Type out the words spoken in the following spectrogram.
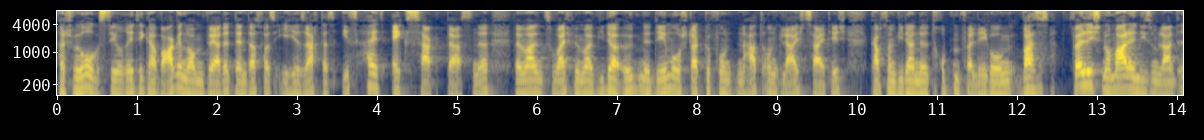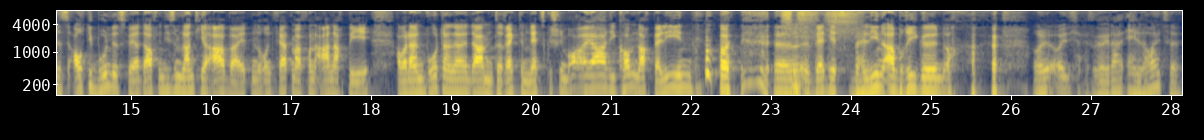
Verschwörungstheoretiker wahrgenommen werdet, denn das, was ihr hier sagt, das ist halt exakt das, ne? Wenn man zum Beispiel mal wieder irgendeine Demo stattgefunden hat und gleichzeitig gab es dann wieder eine Truppenverlegung, was völlig normal in diesem Land ist. Auch die Bundeswehr darf in diesem Land hier arbeiten und fährt mal von A nach B. Aber dann wurde dann da direkt im Netz geschrieben, oh ja, die kommen nach Berlin, äh, werden jetzt Berlin abriegeln. und, und ich habe so gedacht, ey Leute,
